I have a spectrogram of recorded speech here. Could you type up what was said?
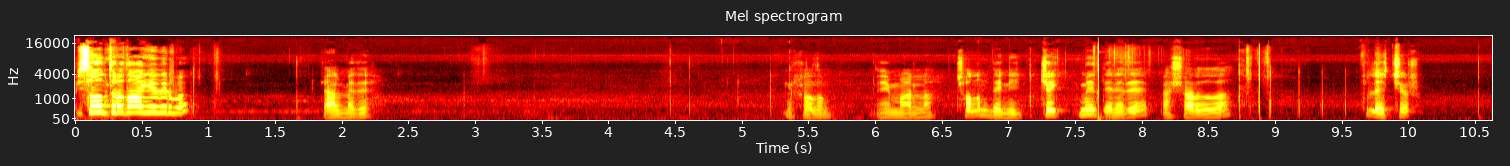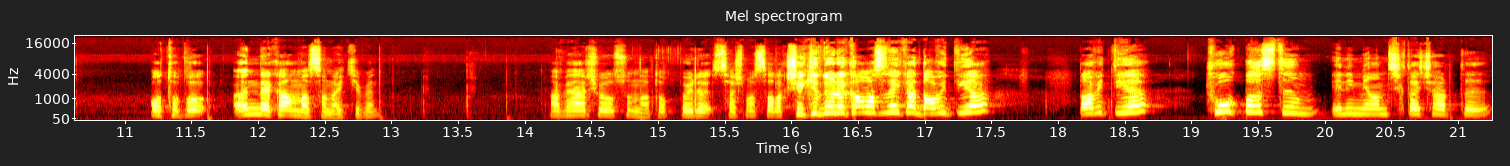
Bir santra daha gelir mi? Gelmedi. Bakalım Neymar'la. Çalım deneyecek mi? Denedi. Başardı da. Fletcher. O topu önde kalmasın rakibin. Abi her şey olsun da top böyle saçma salak şekilde öne kalmasındayken David Villa. David Villa. Çok bastım. Elim yanlışlıkla çarptı.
